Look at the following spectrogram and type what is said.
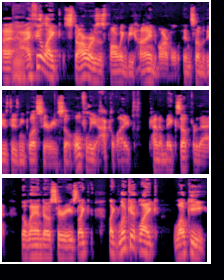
Uh, Yeah. I feel like Star Wars is falling behind Marvel in some of these Disney Plus series. So hopefully, Acolyte kind of makes up for that. The Lando series, like, like look at like Loki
